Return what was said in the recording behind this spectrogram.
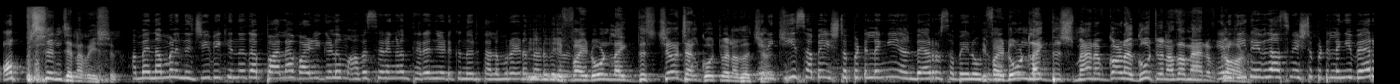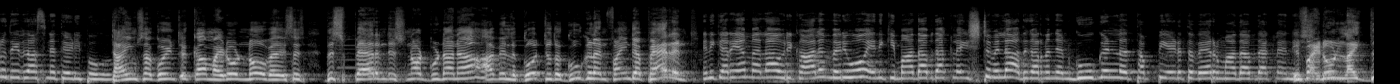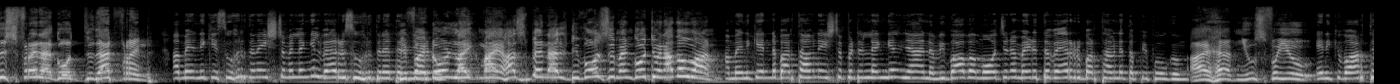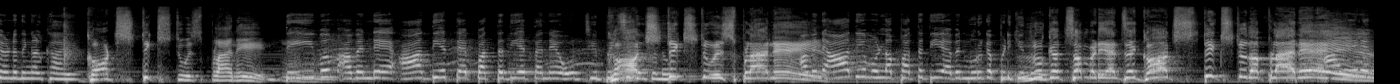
option generation. അമ്മ നമ്മൾ ഇന്ന് ജീവിക്കുന്നത് പല വഴികളും അവസരങ്ങളും തിരഞ്ഞെടുക്കുന്ന ഒരു തലമുറയുടെ If നടുവിലാണ് I don't like this church, I'll go to another church. എനിക്ക് ഈ സഭ ഇഷ്ടപ്പെട്ടില്ലെങ്കിൽ ഞാൻ വേറൊരു സഭയിലോട്ട് If I don't like this man of God, I'll go to another man of എനിക്ക് ഈ God. ദേവദാസിനെ ഇഷ്ടപ്പെട്ടില്ലെങ്കിൽ വേറൊരു ദേവദാസിനെ തേടി പോകും Times are going to come, I don't know, where it says, this parent is not good enough. I will go to the Google and find a parent. എനിക്കറിയാൻ മേല ഒരു കാലം വരുവോ എനിക്ക് മാതാപിതാക്കളെ ഇഷ്ടമില്ല അത് കാരണം ഞാൻ ഗൂഗിളിൽ തപ്പിയെടുത്ത് വേറെ മാതാപിതാക്കളെ If I അന്വേഷിക്കും don't like this friend, I go to that friend. അമ്മ എനിക്ക് സുഹൃത്തിനെ ഇഷ്ടമില്ലെങ്കിൽ വേറെ സുഹൃത്തിനെ If I don't like my husband, I'll divorce him and go to another one. അമ്മ എനിക്ക് എന്റെ ഭർത്താവിനെ ഇഷ്ടപ്പെട്ടില്ലെങ്കിൽ ഞാൻ വിവാഹ മോചനം എടുത്ത് വേറൊരു ഭർത്താവിനെ തപ്പി പോകും I have news for you. എനിക്ക് വാർത്തയുണ്ട് നിങ്ങൾക്കായി God sticks to his plan A. ദൈവം അവന്റെ ആദ്യത്തെ പദ്ധതിയെ തന്നെ ഒട്ടിപ്പിച്ചു God sticks to his plan അവന്റെ A. ആദ്യമുള്ള പദ്ധതിയെ അവൻ മുറുകെ പിടിക്കുന്നു Look at somebody and say, God sticks to the plan A.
